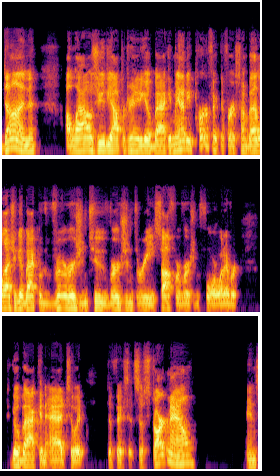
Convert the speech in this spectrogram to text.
done allows you the opportunity to go back. It may not be perfect the first time, but that allows you to go back with version two, version three, software version four, whatever, to go back and add to it to fix it. So start now and,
